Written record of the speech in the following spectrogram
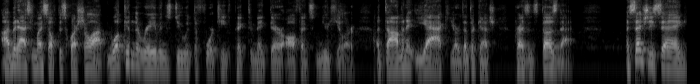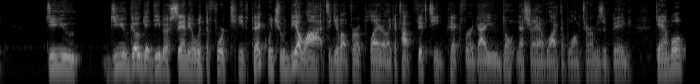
I've been asking myself this question a lot. What can the Ravens do with the 14th pick to make their offense nuclear? A dominant YAC, yards after catch, presence does that. Essentially saying, do you do you go get Deebo Samuel with the 14th pick, which would be a lot to give up for a player like a top 15 pick for a guy you don't necessarily have locked up long term is a big gamble.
